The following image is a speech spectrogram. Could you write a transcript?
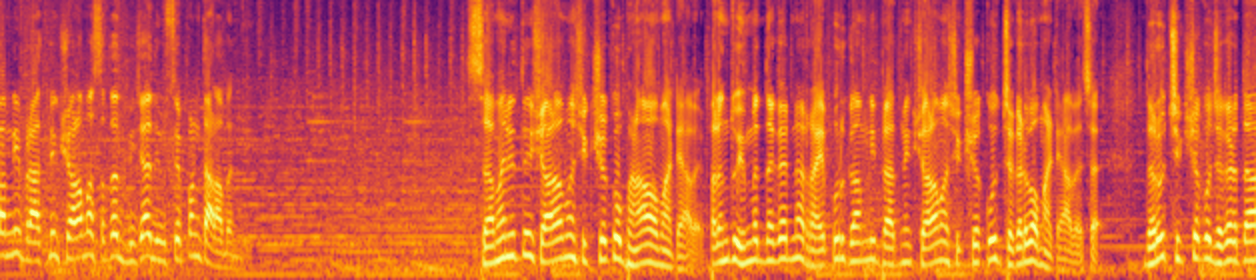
ગામની પ્રાથમિક શાળામાં સતત બીજા દિવસે પણ તાળાબંધી. સામાન્ય રીતે શાળામાં શિક્ષકો ભણાવવા માટે આવે, પરંતુ હિંમતનગરના રાયપુર ગામની પ્રાથમિક શાળામાં શિક્ષકો ઝઘડવા માટે આવે છે. દરરોજ શિક્ષકો ઝઘડતા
